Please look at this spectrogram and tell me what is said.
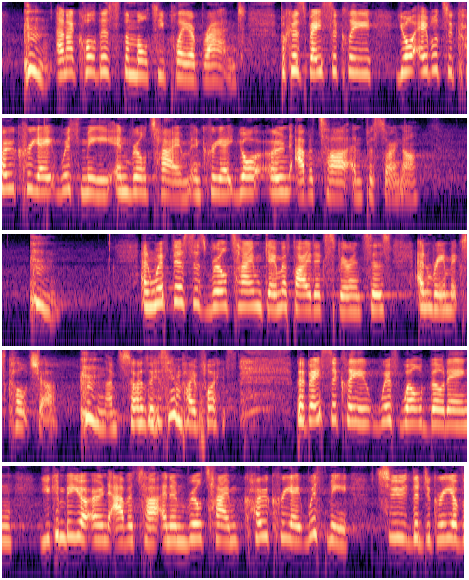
and I call this the multiplayer brand because basically you're able to co create with me in real time and create your own avatar and persona. and with this is real time gamified experiences and remix culture. I'm so losing my voice. But basically, with world building, you can be your own avatar and in real time co create with me to the degree of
